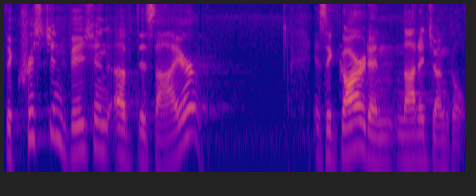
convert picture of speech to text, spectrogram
The Christian vision of desire is a garden, not a jungle.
